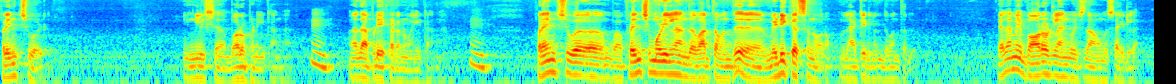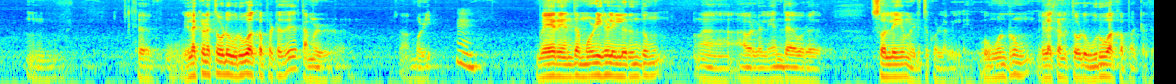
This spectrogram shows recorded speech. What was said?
ஃப்ரெஞ்சு வேர்டு இங்கிலீஷை பாரோ பண்ணிக்கிட்டாங்க. ம் அதை அப்படியே கடன் வாங்கிட்டாங்க. ஃப்ரெஞ்சு ஃப்ரெஞ்சு மொழியில் அந்த வார்த்தை வந்து மெடிக்கஸ்ன்னு வரும். லாட்டின்லேருந்து வந்தது. எல்லாமே பாரோட் லாங்குவேஜ் தான் அவங்க சைடில் இலக்கணத்தோடு உருவாக்கப்பட்டது தமிழ் மொழி. ம் வேறு எந்த மொழிகளிலிருந்தும் அவர்கள் எந்த ஒரு சொல்லையும் எடுத்துக்கொள்ளவில்லை. ஒவ்வொன்றும் இலக்கணத்தோடு உருவாக்கப்பட்டது.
